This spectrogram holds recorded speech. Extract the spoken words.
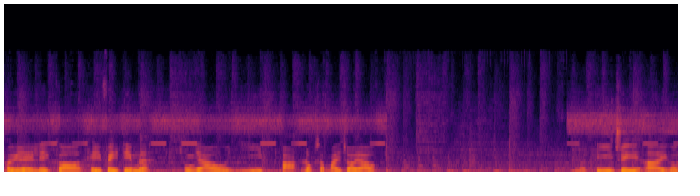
距離呢個起飛點咧，仲有二百六十米左右，DJI 嗰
